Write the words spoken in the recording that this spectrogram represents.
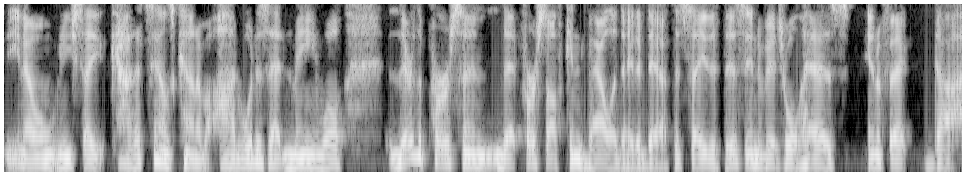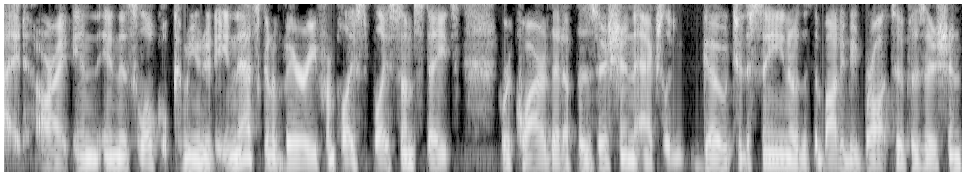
you know, when you say, God, that sounds kind of odd. What does that mean? Well, they're the person that first off can validate a death that say that this individual has in effect died, all right, in, in this local community. And that's going to vary from place to place. Some states require that a physician actually go to the scene or that the body be brought to a physician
